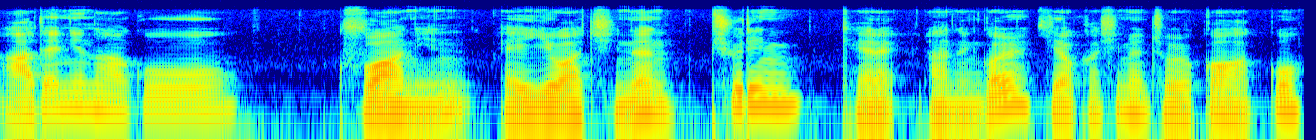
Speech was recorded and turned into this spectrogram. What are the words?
아데닌하고 구아닌 A와 G는 퓨린계라는 걸 기억하시면 좋을 것 같고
